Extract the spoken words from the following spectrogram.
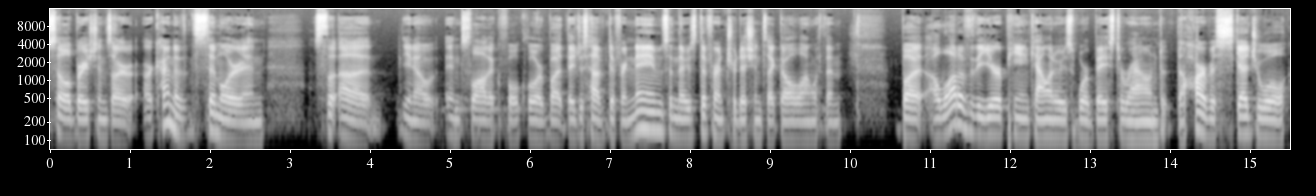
celebrations are, are kind of similar in, uh, you know, in Slavic folklore, but they just have different names and there's different traditions that go along with them. But a lot of the European calendars were based around the harvest schedule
